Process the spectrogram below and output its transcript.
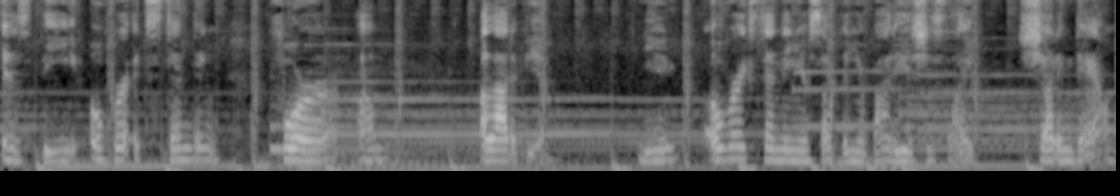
is the overextending for um, a lot of you. You overextending yourself and your body is just like shutting down.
